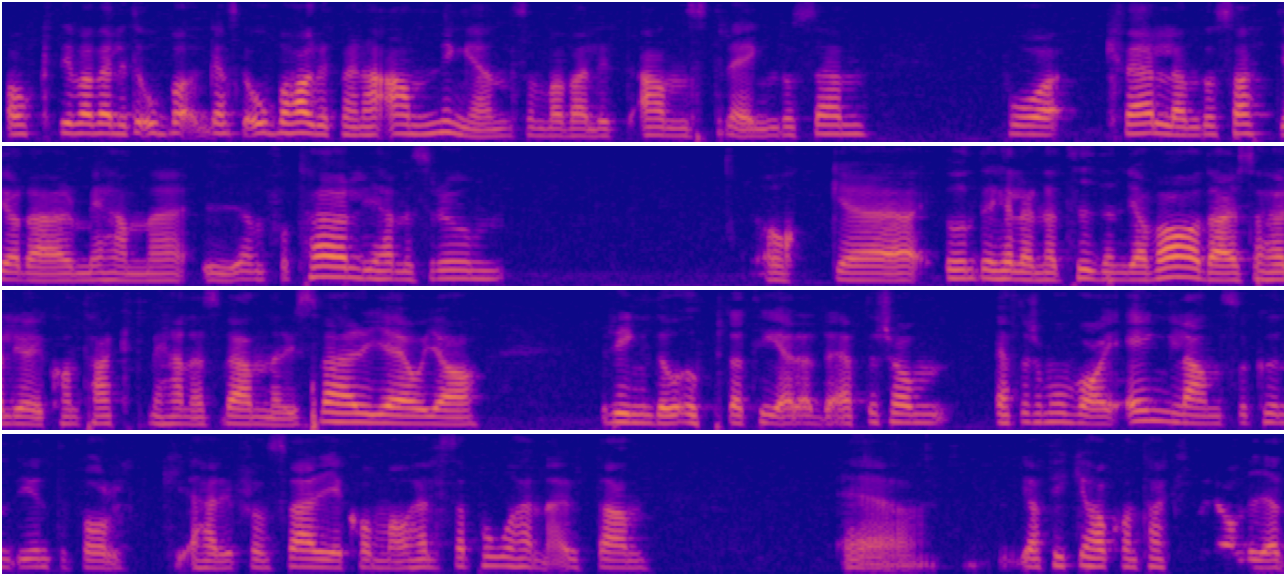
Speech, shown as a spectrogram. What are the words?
Och det var väldigt obe ganska obehagligt med den här andningen som var väldigt ansträngd och sen på kvällen, då satt jag där med henne i en fåtölj i hennes rum. Och eh, under hela den här tiden jag var där så höll jag i kontakt med hennes vänner i Sverige och jag ringde och uppdaterade eftersom, eftersom hon var i England så kunde ju inte folk härifrån Sverige komma och hälsa på henne utan eh, jag fick ju ha kontakt med dem via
